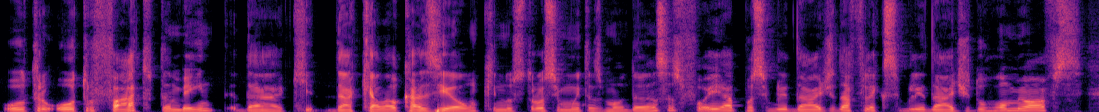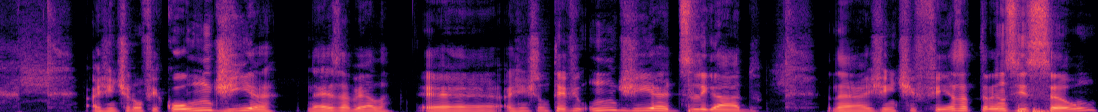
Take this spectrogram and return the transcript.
Outro, outro fato também da, que, daquela ocasião que nos trouxe muitas mudanças foi a possibilidade da flexibilidade do home office. A gente não ficou um dia né, Isabela? É, a gente não teve um dia desligado, né? A gente fez a transição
